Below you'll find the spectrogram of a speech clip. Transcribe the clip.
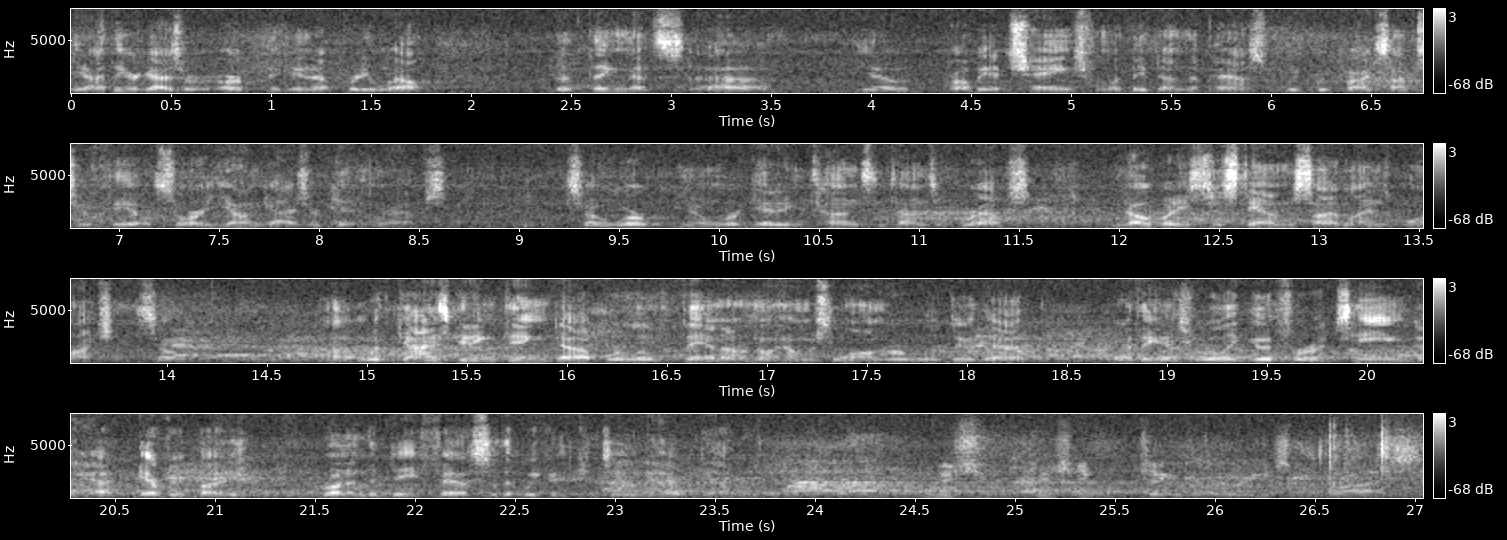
you know, I think our guys are, are picking it up pretty well. The thing that's, um, you know, probably a change from what they've done in the past, we, we practice on two fields, so our young guys are getting reps. So we're, you know, we're getting tons and tons of reps. Nobody's just standing on the sidelines watching. So uh, with guys getting dinged up, we're a little thin. I don't know how much longer we'll do that, but I think that's really good for a team to have everybody running the defense so that we can continue to have depth. Mentioning, mentioning Jacob Rodriguez and Bryce,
